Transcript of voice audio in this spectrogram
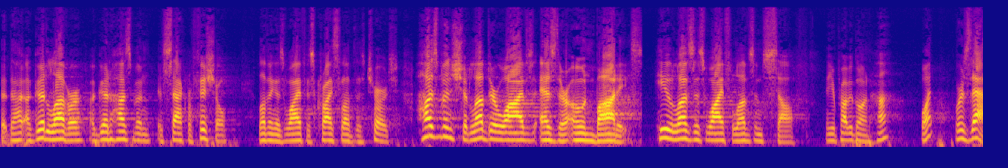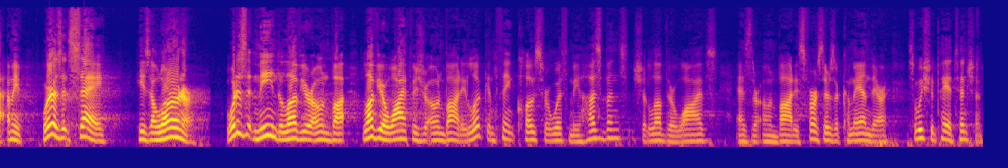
that a good lover, a good husband, is sacrificial, loving his wife as Christ loved the church, husbands should love their wives as their own bodies. He who loves his wife loves himself. And you're probably going, huh? What? Where's that? I mean, where does it say he's a learner? What does it mean to love your own bo- love your wife as your own body? Look and think closer with me. Husbands should love their wives as their own bodies. First, there's a command there, so we should pay attention.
